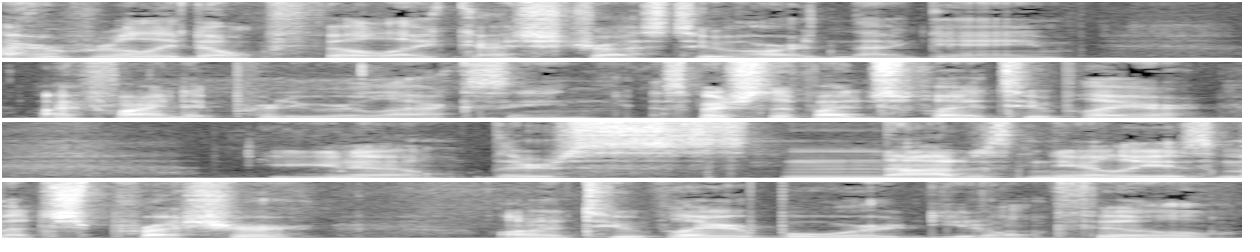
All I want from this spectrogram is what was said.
I really don't feel like I stress too hard in that game. I find it pretty relaxing, especially if I just play it two player. You know, there's not as nearly as much pressure on a two player board. You don't feel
